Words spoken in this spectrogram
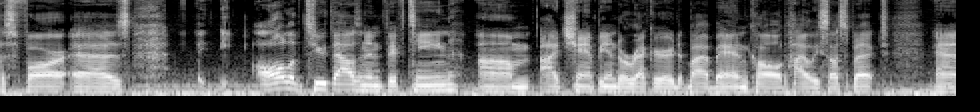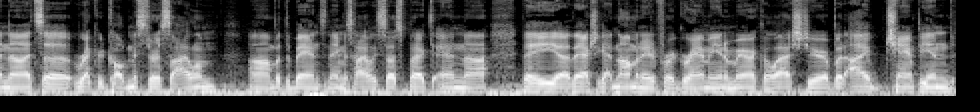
as far as all of 2015, um, I championed a record by a band called Highly Suspect, and uh, it's a record called Mr. Asylum. Um, but the band's name is Highly Suspect, and uh, they uh, they actually got nominated for a Grammy in America last year. But I championed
